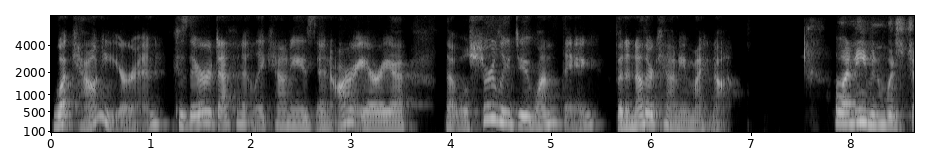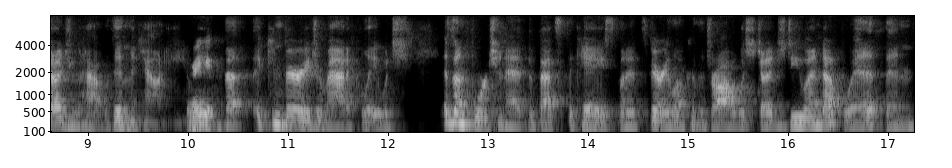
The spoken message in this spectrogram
what county you're in, because there are definitely counties in our area that will surely do one thing, but another county might not. Well, and even which judge you have within the county. Right. I mean, that it can vary dramatically, which it's unfortunate that that's the case, but it's very luck of the draw. Which judge do you end up with? And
